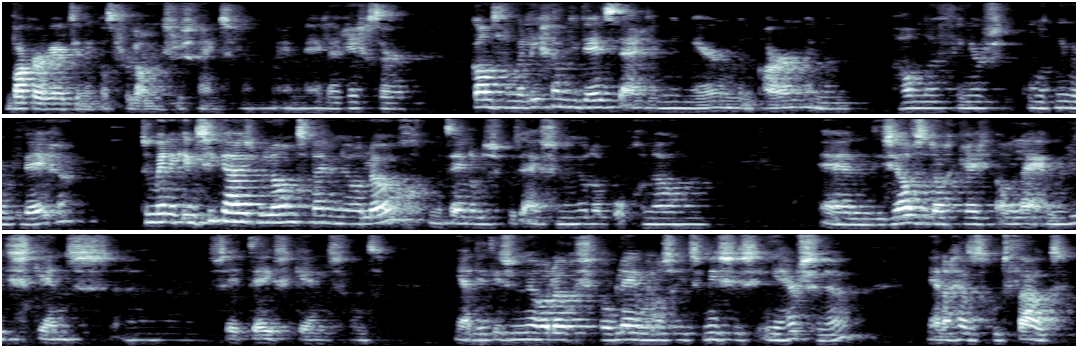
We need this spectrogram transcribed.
wakker werd en ik had verlammingsverschijnselen. Mijn hele rechterkant van mijn lichaam die deed het eigenlijk niet meer. Mijn arm en mijn handen, vingers kon het niet meer bewegen. Toen ben ik in het ziekenhuis beland bij een neuroloog. Meteen op de spoedeisende hulp opgenomen. En diezelfde dag kreeg ik allerlei MRI-scans, eh, CT-scans. Want ja, dit is een neurologisch probleem. En als er iets mis is in je hersenen, ja, dan gaat het goed fout.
